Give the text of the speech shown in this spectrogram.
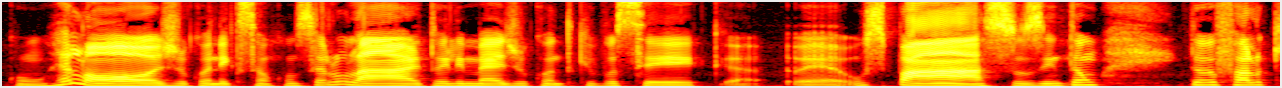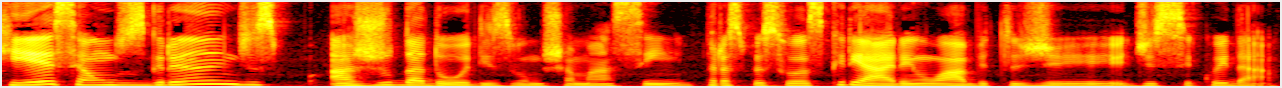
com o relógio, conexão com o celular, então ele mede o quanto que você é, os passos. Então, então eu falo que esse é um dos grandes ajudadores, vamos chamar assim, para as pessoas criarem o hábito de, de se cuidar.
